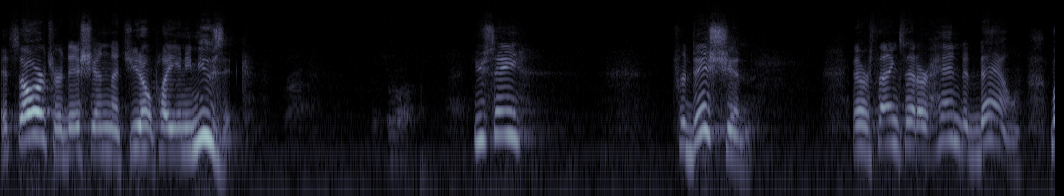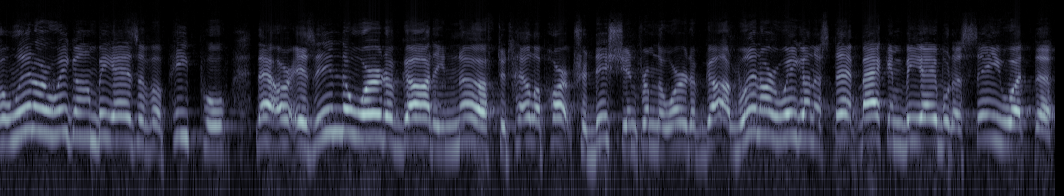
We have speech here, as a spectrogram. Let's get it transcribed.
it's our tradition that you don't play any music. You see, tradition. There are things that are handed down. But when are we going to be as of a people that are, is in the Word of God enough to tell apart tradition from the Word of God? When are we going to step back and be able to see what the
